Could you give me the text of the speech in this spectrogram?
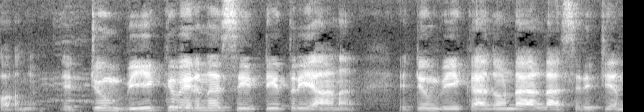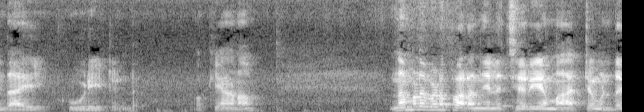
കുറഞ്ഞു. ഏറ്റവും വീക്ക് വരുന്നത് സി ടി ത്രീ ആണ്. ഏറ്റവും വീക്ക് ആയതുകൊണ്ട് അയാളുടെ അസിഡിറ്റി എന്തായി? കൂടിയിട്ടുണ്ട്. ഓക്കെ ആണോ? നമ്മളിവിടെ പറഞ്ഞതിൽ ചെറിയ മാറ്റമുണ്ട്.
